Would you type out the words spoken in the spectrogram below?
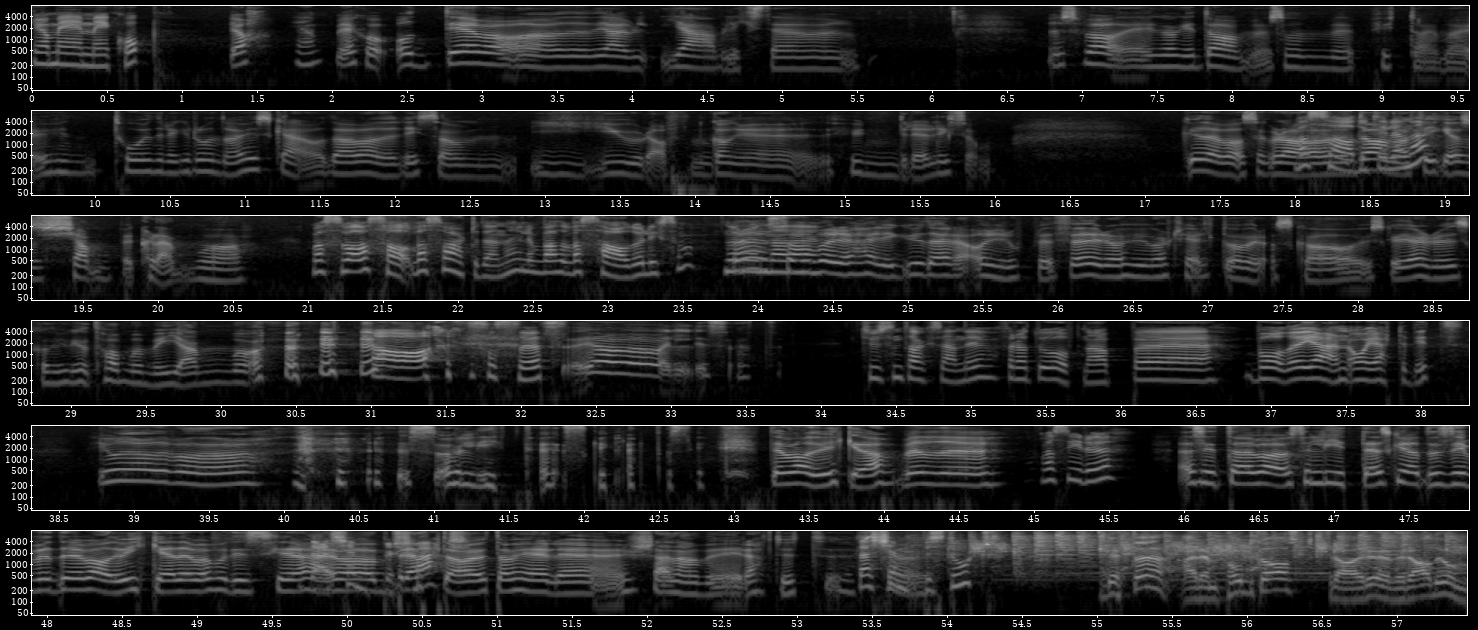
Ja, med, med kopp? Ja. Ja. med kopp. Og det var det jævl jævligste. Men så var det en gang en dame som putta i meg 200 kroner, husker jeg. Og da var det liksom julaften ganger 100, liksom. Gud, jeg var så glad. Hva sa du til henne? Dama fikk en sånn kjempeklem. og... Hva, hva, sa- hva svarte du henne? Eller hva, hva sa du, liksom? Når jeg sa bare 'herregud, det har jeg aldri opplevd før', og hun ble helt overraska. Og hun skulle gjerne ønske at hun kunne ta med meg hjem. Og Ja, så søt. ja, det var veldig søt. Tusen takk, Sandy, for at du åpna opp eh, både hjernen og hjertet ditt. Jo da, det var da så lite, skulle jeg til å si. Det var det jo ikke, da. Men eh, Hva sier du? Jeg sitter, det var jo så lite, skulle jeg til å si, men det var det jo ikke. Det var faktisk Jeg er var bretta ut av hele sjela mi rett ut. Det er kjempestort. Dette er en podkast fra Røverradioen.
